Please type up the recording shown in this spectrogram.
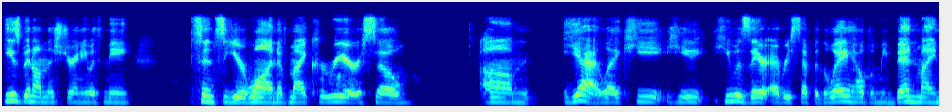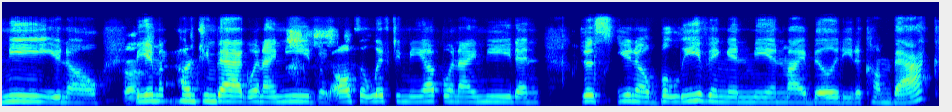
he's been on this journey with me since year one of my career. So um yeah, like he he he was there every step of the way, helping me bend my knee, you know, gotcha. be in my punching bag when I need, but also lifting me up when I need and just, you know, believing in me and my ability to come back.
